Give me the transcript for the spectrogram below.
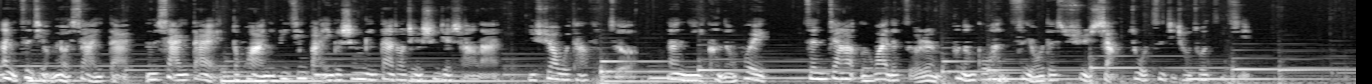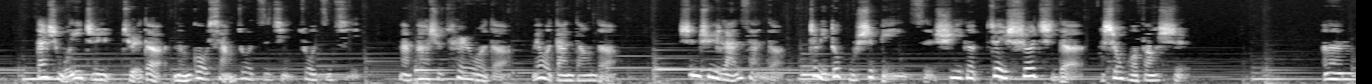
那你自己有没有下一代？那么下一代的话，你毕竟把一个生命带到这个世界上来，你需要为他负责。那你可能会。增加额外的责任，不能够很自由的去想做自己就做自己。但是我一直觉得，能够想做自己做自己，哪怕是脆弱的、没有担当的，甚至于懒散的，这里都不是贬义词，是一个最奢侈的生活方式。嗯，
